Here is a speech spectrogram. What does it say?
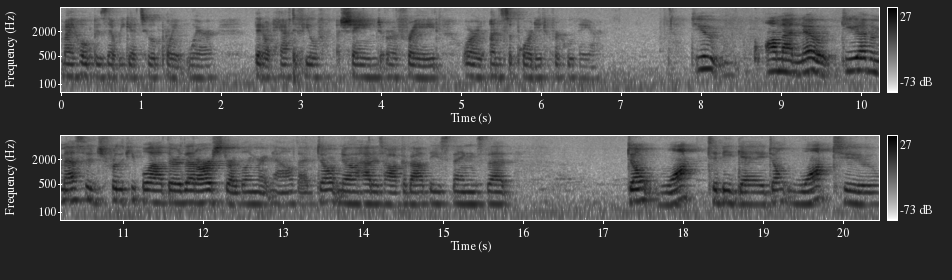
my hope is that we get to a point where they don't have to feel ashamed or afraid or unsupported for who they are. Do you, on that note, do you have a message for the people out there that are struggling right now, that don't know how to talk about these things, that don't want to be gay, don't want to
